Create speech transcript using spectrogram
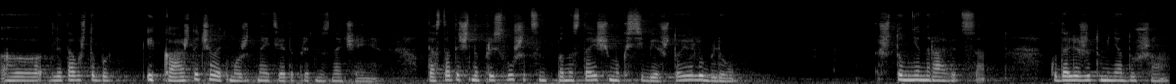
э, для того, чтобы и каждый человек может найти это предназначение, достаточно прислушаться по-настоящему к себе, что я люблю, что мне нравится, куда лежит у меня душа,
